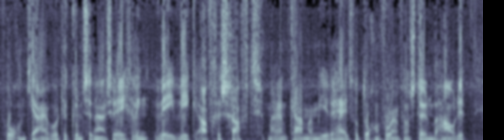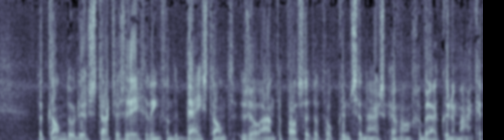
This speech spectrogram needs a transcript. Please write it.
Volgend jaar wordt de kunstenaarsregeling WWIC afgeschaft, maar een Kamermeerderheid wil toch een vorm van steun behouden. Dat kan door de startersregeling van de bijstand zo aan te passen dat ook kunstenaars ervan gebruik kunnen maken.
